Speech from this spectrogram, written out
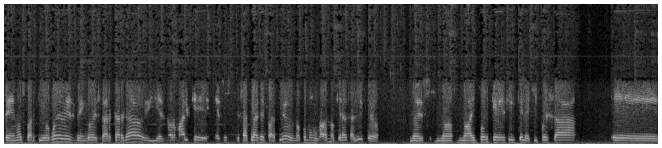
tenemos partido jueves, vengo de estar cargado y es normal que esos, esa clase de partido uno como jugador no quiera salir, pero no es no no hay por qué decir que el equipo está eh,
